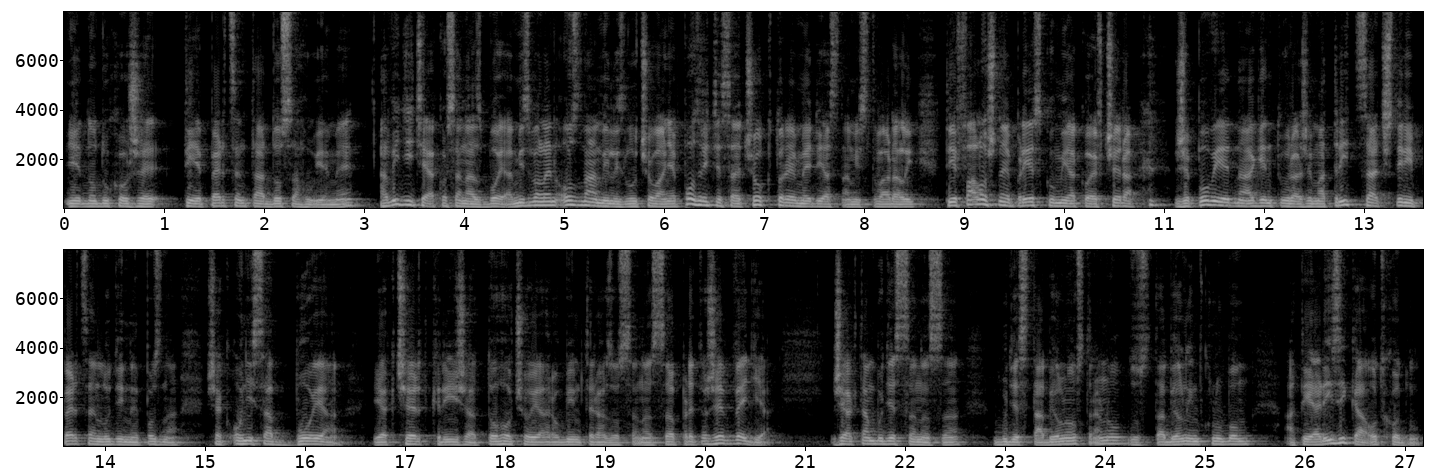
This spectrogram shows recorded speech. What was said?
jednoducho, že tie percentá dosahujeme a vidíte, ako sa nás boja. My sme len oznámili zlučovanie. Pozrite sa, čo ktoré médiá s nami stvárali. Tie falošné prieskumy, ako je včera, že povie jedna agentúra, že má 34% ľudí nepozná. Však oni sa boja, jak čert kríža toho, čo ja robím teraz o SNS, pretože vedia, že ak tam bude SNS, bude stabilnou stranou, so stabilným klubom a tie rizika odchodu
